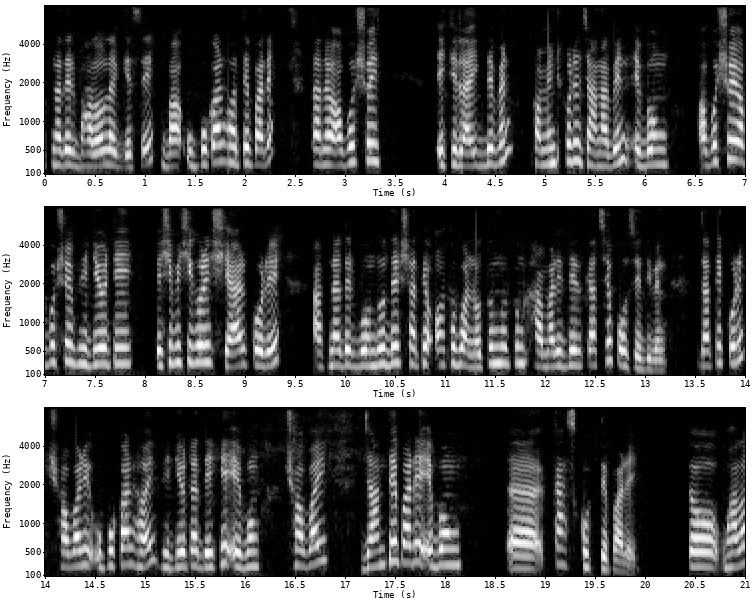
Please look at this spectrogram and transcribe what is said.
আপনাদের ভালো লেগেছে বা উপকার হতে পারে, তাহলে অবশ্যই একটি লাইক দেবেন, কমেন্ট করে জানাবেন এবং অবশ্যই অবশ্যই ভিডিওটি বেশি বেশি করে শেয়ার করে আপনাদের বন্ধুদের সাথে অথবা নতুন নতুন খামারিদের কাছে পৌঁছে দিবেন। যাতে করে সবারই উপকার হয় ভিডিওটা দেখে এবং সবাই জানতে পারে এবং কাজ করতে পারে। তো ভালো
